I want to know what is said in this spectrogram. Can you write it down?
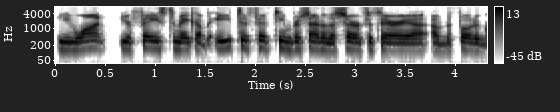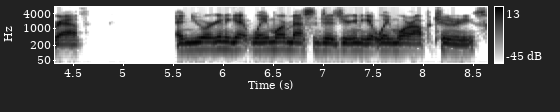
You want your face to make up 8 to 15% of the surface area of the photograph, and you are going to get way more messages. You're going to get way more opportunities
